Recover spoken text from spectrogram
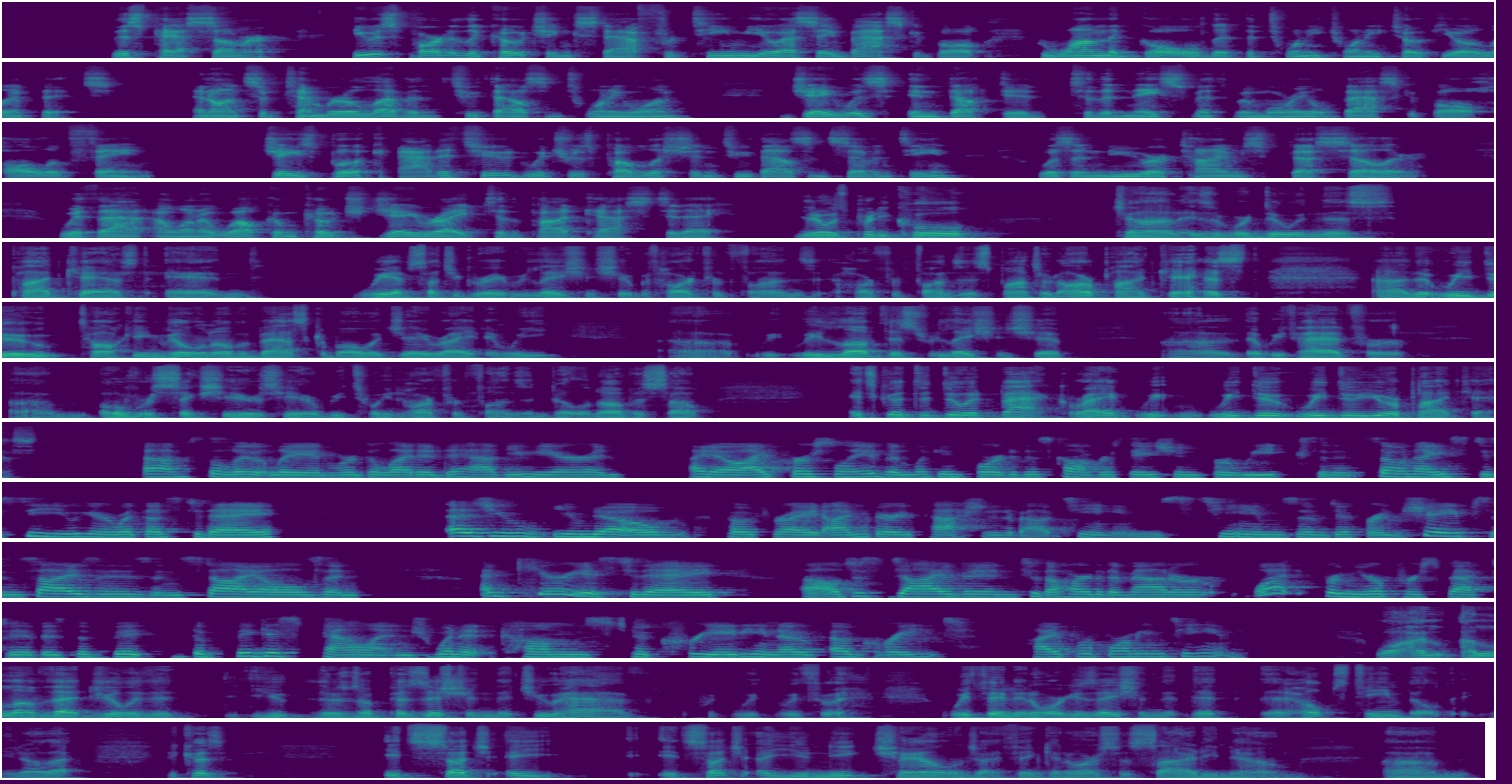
This past summer, he was part of the coaching staff for Team USA Basketball, who won the gold at the 2020 Tokyo Olympics. And on September 11, 2021, Jay was inducted to the Naismith Memorial Basketball Hall of Fame. Jay's book, Attitude, which was published in 2017, was a New York Times bestseller. With that, I want to welcome Coach Jay Wright to the podcast today. You know what's pretty cool, John, is that we're doing this podcast and we have such a great relationship with Hartford Funds. Hartford Funds has sponsored our podcast uh, that we do talking Villanova basketball with Jay Wright, and we uh, we, we love this relationship uh, that we've had for um, over six years here between Hartford Funds and Villanova. So it's good to do it back, right? We we do we do your podcast. Absolutely, and we're delighted to have you here. And I know I personally have been looking forward to this conversation for weeks, and it's so nice to see you here with us today. As you you know, Coach Wright, I'm very passionate about teams, teams of different shapes and sizes and styles, and I'm curious today I'll just dive into the heart of the matter. What, from your perspective, is the big the biggest challenge when it comes to creating a, a great high performing team? Well, I, I love that, Julie. That you there's a position that you have with, with within an organization that, that that helps team building. You know that because it's such a it's such a unique challenge. I think in our society now. Um,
